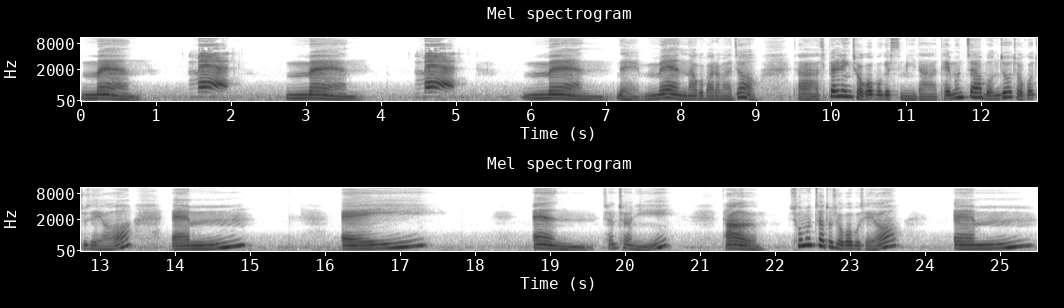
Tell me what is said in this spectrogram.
man, man, man, man, man. 네, man 하고 발음하죠? 자, 스펠링 적어 보겠습니다. 대문자 먼저 적어 주세요. M, A, N. 천천히. 다음, 소문자도 적어 보세요. M,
